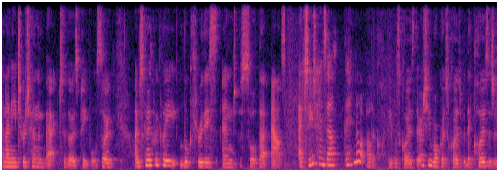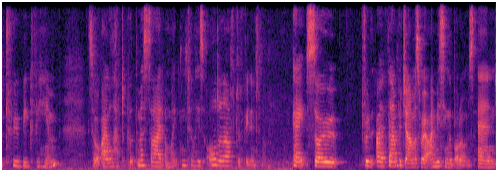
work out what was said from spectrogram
and I need to return them back to those people. So I'm just going to quickly look through this and sort that out. Actually, it turns out they're not other people's clothes. They're actually Rocco's clothes, but they're clothes that are too big for him. So I will have to put them aside and wait until he's old enough to fit into them. Okay, so for, I found pajamas where I'm missing the bottoms and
